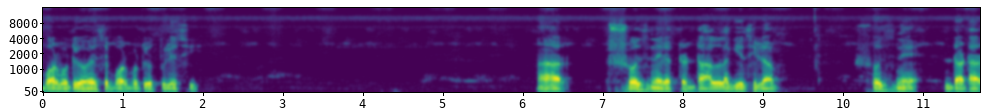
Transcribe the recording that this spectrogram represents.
বরবটিও হয়েছে, বরবটিও তুলেছি। আর সজনের একটা ডাল লাগিয়েছিলাম। সজনে ডাটার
